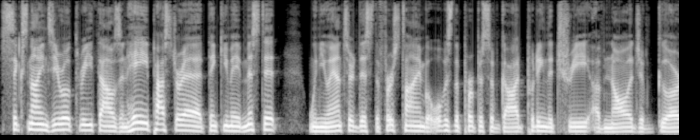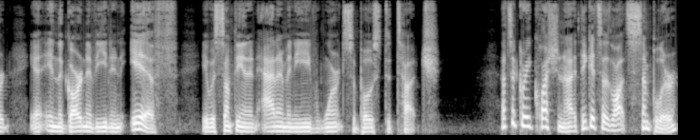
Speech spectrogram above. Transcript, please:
690 3000. Hey, Pastor Ed, think you may have missed it when you answered this the first time, but what was the purpose of God putting the tree of knowledge of good in the Garden of Eden if it was something that Adam and Eve weren't supposed to touch? That's a great question. I think it's a lot simpler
